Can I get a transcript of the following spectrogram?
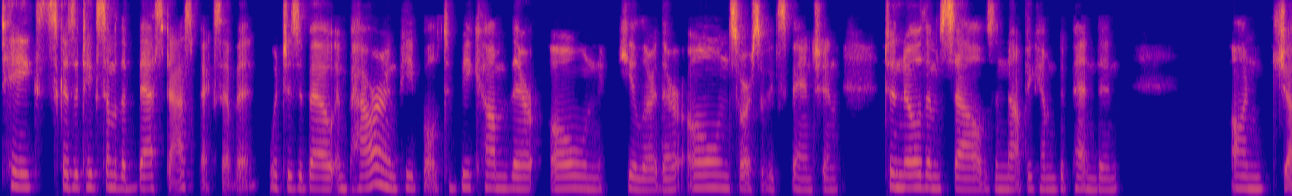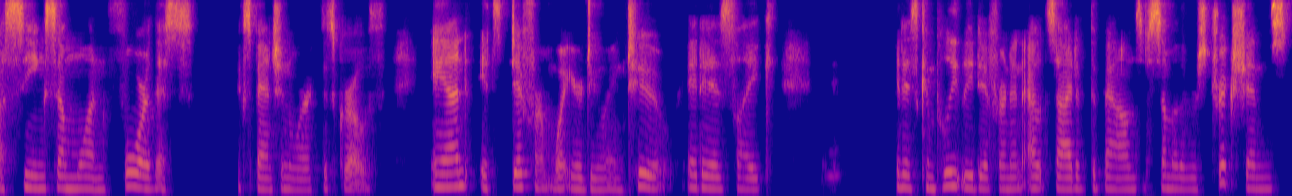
takes because it takes some of the best aspects of it which is about empowering people to become their own healer their own source of expansion to know themselves and not become dependent on just seeing someone for this expansion work this growth and it's different what you're doing too it is like it is completely different and outside of the bounds of some of the restrictions.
